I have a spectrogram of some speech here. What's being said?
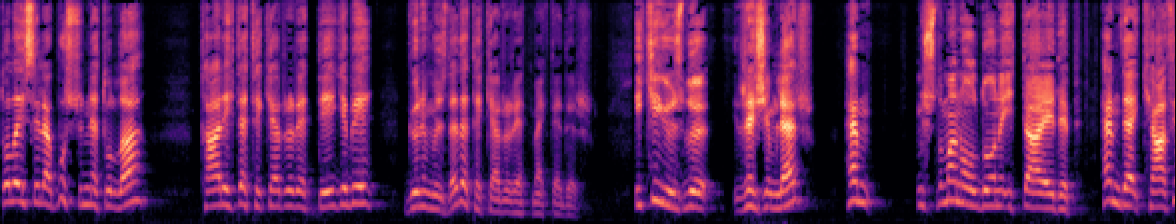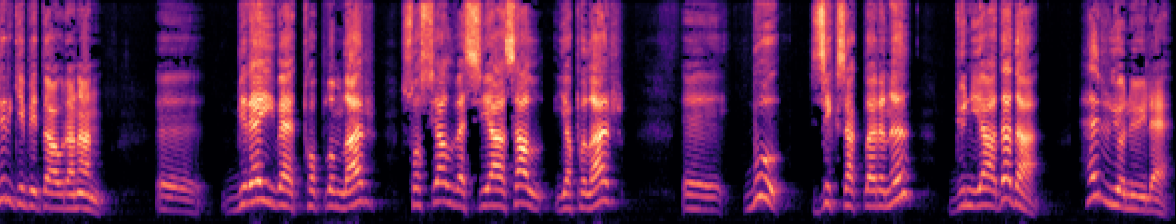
Dolayısıyla bu sünnetullah tarihte tekerrür ettiği gibi günümüzde de tekerrür etmektedir. İki yüzlü rejimler hem Müslüman olduğunu iddia edip hem de kafir gibi davranan e, birey ve toplumlar, sosyal ve siyasal yapılar e, bu zikzaklarını dünyada da her yönüyle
